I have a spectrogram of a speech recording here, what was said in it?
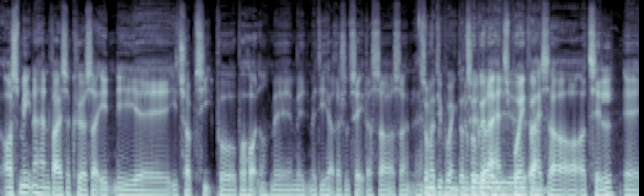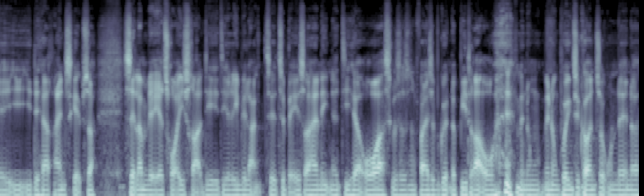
også mener, han faktisk har kørt sig ind i, øh, i top 10 på, på holdet med, med, med de her resultater. Så, så Som er de point, der nu begynder hans i, point faktisk ja. at, at tælle øh, i, i det her regnskab. Så selvom jeg tror, at Israel de, de er rimelig langt til, tilbage, så er han en af de her overraskelser, som faktisk er begyndt at bidrage med nogle, med nogle point til kontoen, øh, når,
